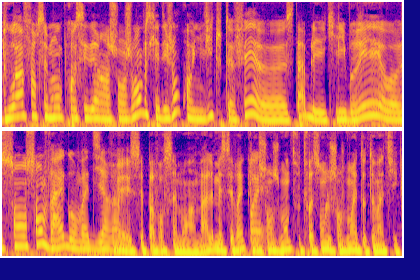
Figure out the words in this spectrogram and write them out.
doit forcément procéder à un changement? Parce qu'il y a des gens qui ont une vie tout à fait euh, stable et équilibrée, euh, sans, sans vague, on va dire. Et c'est pas forcément un mal, mais c'est vrai que Ouais. le changement, de toute façon, le changement est automatique.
